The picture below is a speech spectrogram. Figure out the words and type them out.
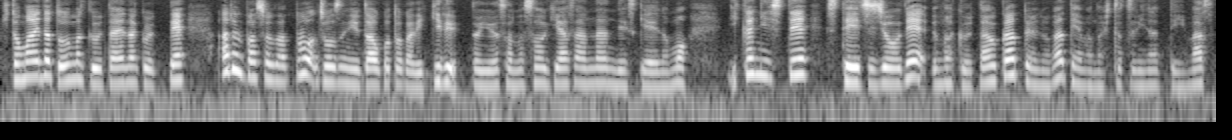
人前だとうまく歌えなくってある場所だと上手に歌うことができるというその葬儀屋さんなんですけれどもいかにしてステージ上でうまく歌うかというのがテーマの一つになっています。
